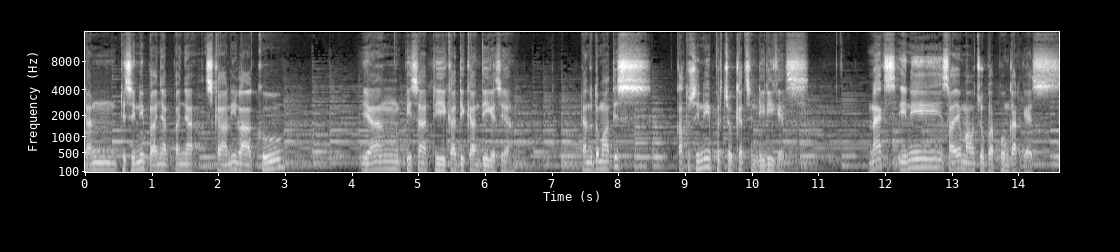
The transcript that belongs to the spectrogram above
Dan di sini banyak-banyak sekali lagu yang bisa diganti-ganti guys ya. Dan otomatis kaktus ini berjoget sendiri guys. Next ini saya mau coba bongkar guys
